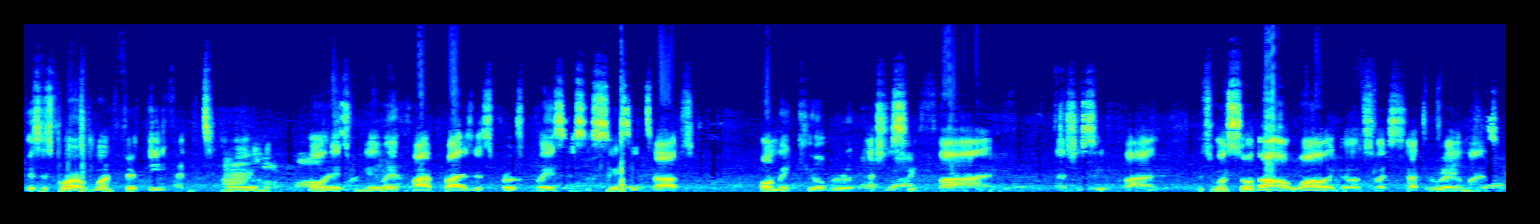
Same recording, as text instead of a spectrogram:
This is for 150 at 10 bonus. We're giving away five prizes. First place is the 60 Topps Harmon Killebrew SGC 5. SGC 5. This one sold out a while ago, so I just had to randomize it.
